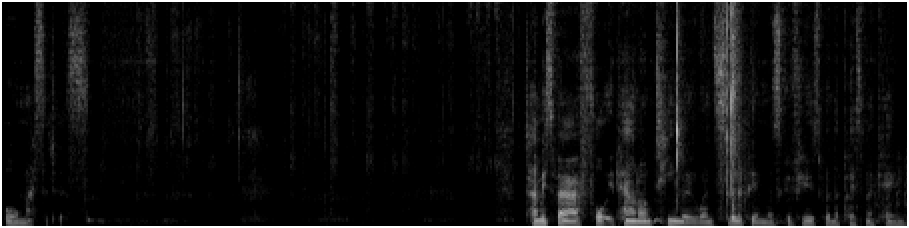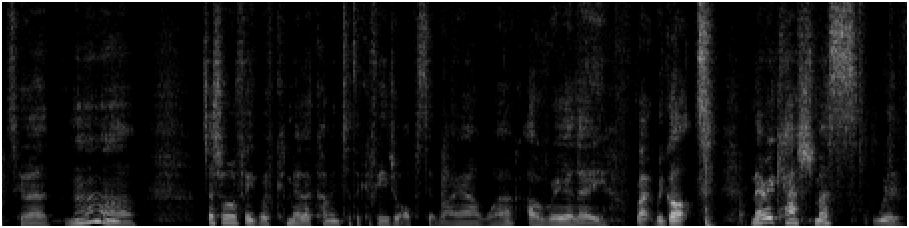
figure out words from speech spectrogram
All messages. Tammy Sparrow, £40 on Temu when sleeping, was confused when the postman came to her. No. Just all week with Camilla coming to the cathedral opposite where I work. Oh, really? Right, we got Merry Cashmas with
